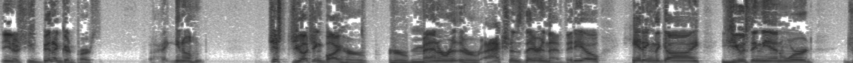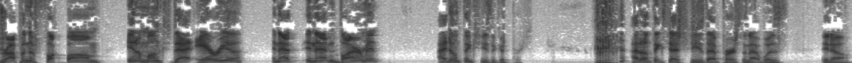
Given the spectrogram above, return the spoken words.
you know she's been a good person, but I, you know just judging by her her manner her actions there in that video hitting the guy using the n-word dropping the fuck bomb in amongst that area in that in that environment i don't think she's a good person. I don't think that she's that person that was you know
